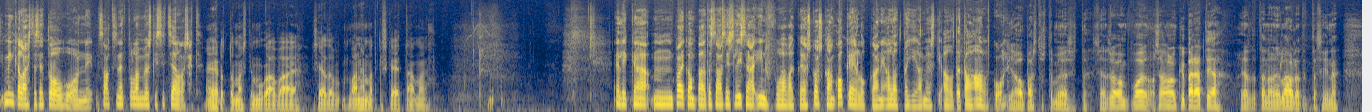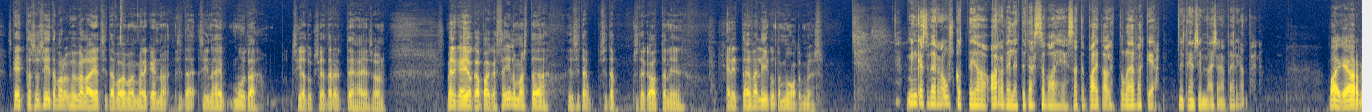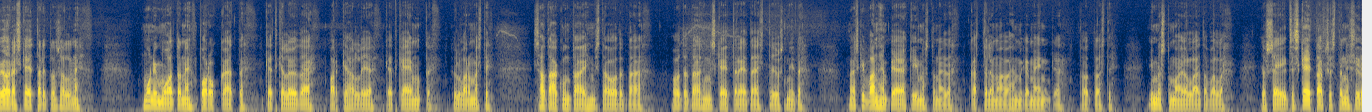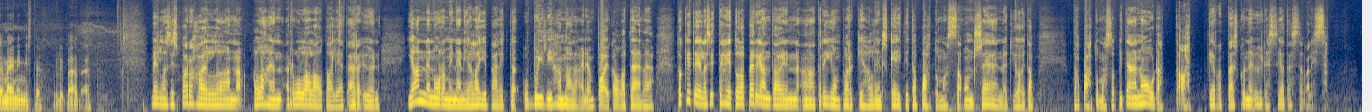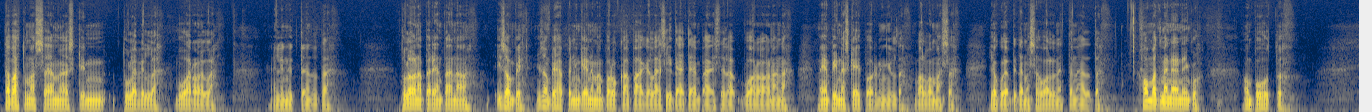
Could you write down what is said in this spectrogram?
minkälaista se touhu on, niin saako sinne tulla myöskin sitten sellaiset? Ehdottomasti mukavaa ja sieltä vanhemmatkin skeittaamaan. Eli mm, paikan päältä saa siis lisää infoa, vaikka jos koskaan kokeillutkaan, niin aloittajia myöskin autetaan alkuun. Ja opastusta myös, että se on, voi, se on kypärät ja, ja tota, no, niin laudat, että siinä skeittaus on siitä hyvä laji, että sitä voi melkein, no, sitä, siinä ei muita sijoituksia tarvitse tehdä ja se on melkein joka paikassa ilmasta ja, ja sitä, sitä, sitä kautta niin erittäin hyvä liikuntamuoto myös. Minkäs verran uskotte ja arvelette tässä vaiheessa, että paikalle tulee väkeä nyt ensimmäisenä perjantaina? Vaikea arvioida. Skeittarit on sellainen monimuotoinen porukka, että ketkä löytää parkkihallia ja ketkä ei, mutta kyllä varmasti satakuntaa ihmistä odotetaan, odotetaan sinne skeittareita ja sitten just niitä myöskin vanhempia ja kiinnostuneita katselemaan vähän mikä meininki ja toivottavasti innostumaan jollain tavalla, jos ei itse skeittauksesta, niin siitä meiningistä ylipäätään. Että. Meillä on siis parhaillaan Lahen rullalautailijat ryn Janne Norminen ja lajipäällikkö Vili Hämäläinen paikalla täällä. Toki teillä sitten hei tuolla perjantain äh, Trion parkkihallin skeittitapahtumassa on säännöt, joita tapahtumassa pitää noudattaa. Kerrattaisiko ne yhdessä jo tässä välissä? Tapahtumassa ja myöskin tulevilla vuoroilla. Eli nyt tota, tulevana perjantaina on isompi, isompi happening, enemmän porukkaa paikalla ja siitä eteenpäin. Siellä vuoro on aina meidän pinna skateboardingilta valvomassa joku ja pitämässä huolen, että nämä tota, hommat menee niin kuin on puhuttu.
